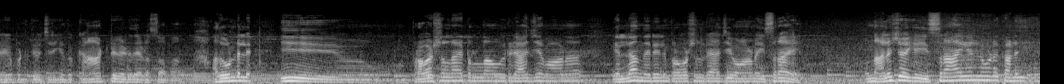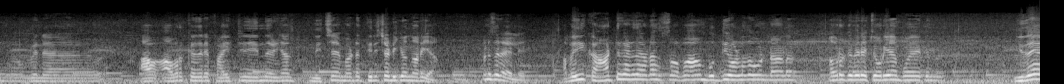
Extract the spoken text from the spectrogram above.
രേഖപ്പെടുത്തി വെച്ചിരിക്കുന്നത് കാട്ടുകഴുതയുടെ സ്വഭാവം. അതുകൊണ്ടല്ലേ ഈ പ്രൊഫഷണലായിട്ടുള്ള ഒരു രാജ്യമാണ് എല്ലാ നിലയിലും പ്രൊഫഷണൽ രാജ്യമാണ് ഇസ്രായേൽ. ഒന്ന് ആലോചിച്ച് നോക്കിയാൽ ഇസ്രായേലിനോട് കളി പിന്നെ അവർക്കെതിരെ ഫൈറ്റ് ചെയ്യുന്ന കഴിഞ്ഞാൽ നിശ്ചയമായിട്ട് തിരിച്ചടിക്കുമെന്നറിയാം. മനസ്സിലായില്ലേ? അപ്പോൾ ഈ കാട്ടുകഴുതയുടെ സ്വഭാവം ബുദ്ധി ഉള്ളത് കൊണ്ടാണ് അവർക്കെതിരെ ചൊറിയാൻ പോയേക്കുന്നത്. ഇതേ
